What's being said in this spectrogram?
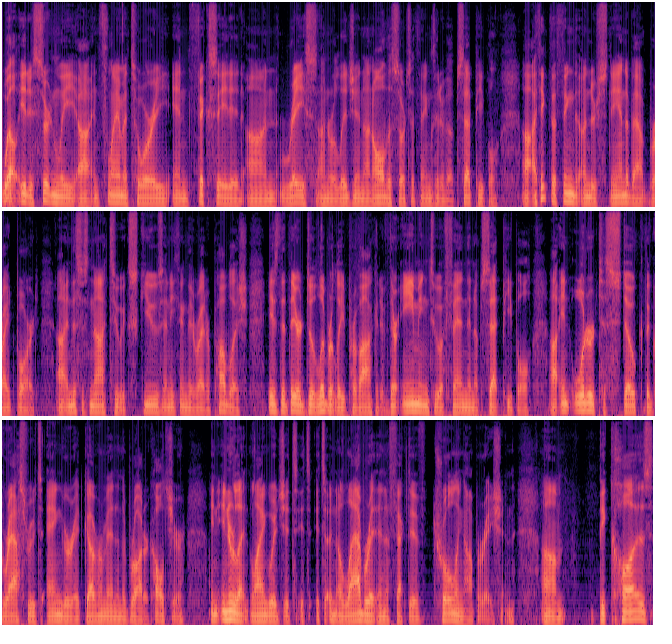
Well, it is certainly uh, inflammatory and fixated on race, on religion, on all the sorts of things that have upset people. Uh, I think the thing to understand about Breitbart, uh, and this is not to excuse anything they write or publish, is that they are deliberately provocative. They're aiming to offend and upset people uh, in order to stoke the grassroots anger at government and the broader culture in internet language, it's it's it's an elaborate and effective trolling operation. Um, because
